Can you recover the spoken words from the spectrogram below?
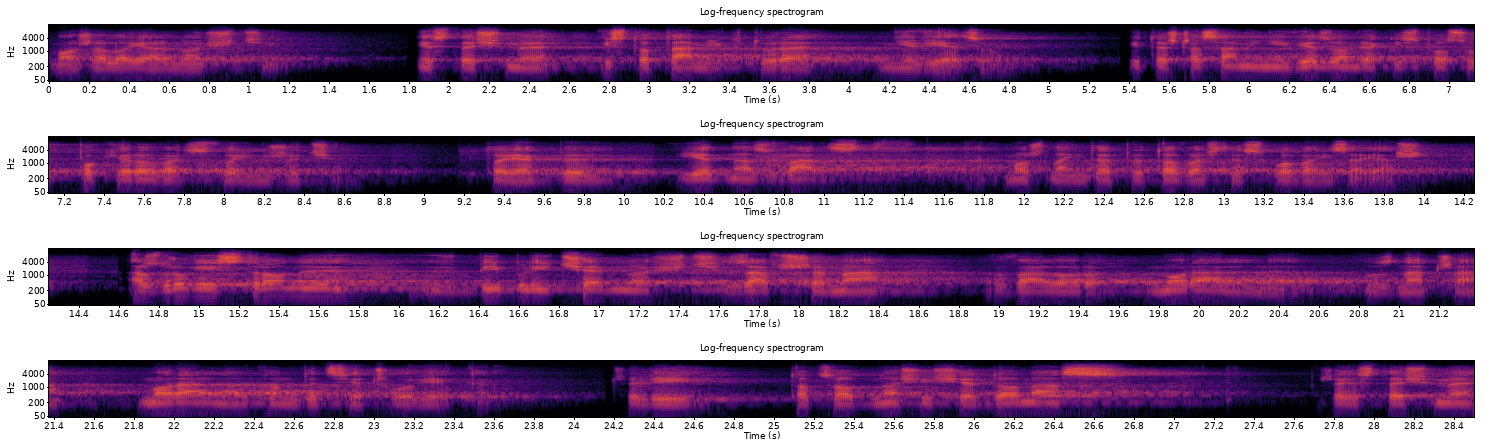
może lojalności. Jesteśmy istotami, które nie wiedzą. I też czasami nie wiedzą, w jaki sposób pokierować swoim życiem. To jakby jedna z warstw, jak można interpretować te słowa Izajasza. A z drugiej strony w Biblii ciemność zawsze ma walor moralny, oznacza moralną kondycję człowieka, czyli to, co odnosi się do nas, że jesteśmy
